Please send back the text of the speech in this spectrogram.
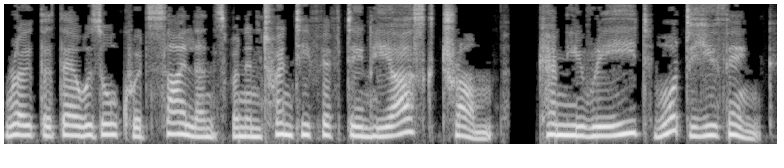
wrote that there was awkward silence when in 2015 he asked Trump, can you read? What do you think?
